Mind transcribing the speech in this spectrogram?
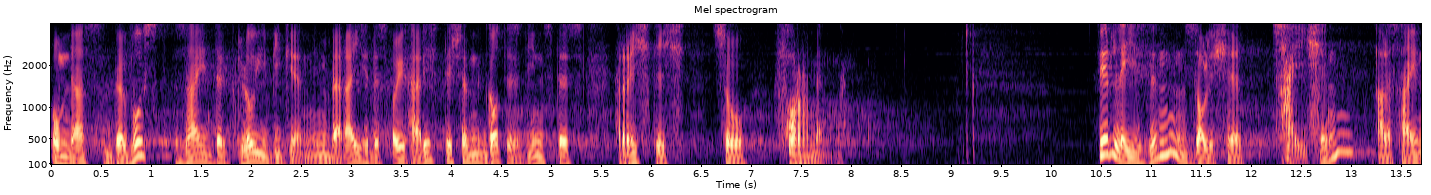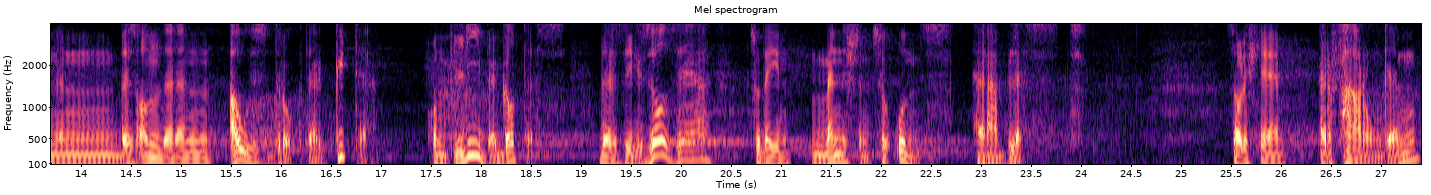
um das Bewusstsein der Gläubigen im Bereich des eucharistischen Gottesdienstes richtig zu formen. Wir lesen solche Zeichen als einen besonderen Ausdruck der Güte und Liebe Gottes, der sich so sehr zu den Menschen, zu uns herablässt. Solche Erfahrungen,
